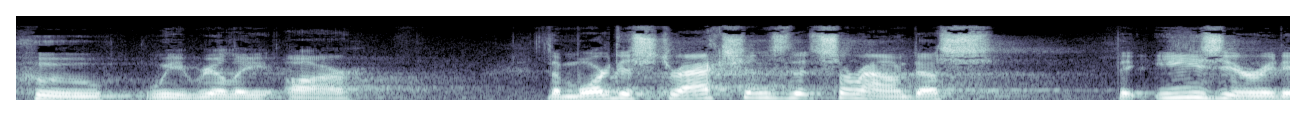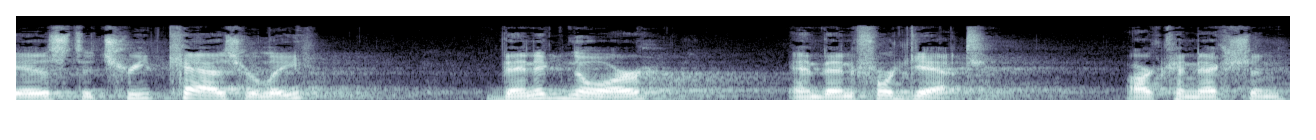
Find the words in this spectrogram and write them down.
who we really are. The more distractions that surround us, the easier it is to treat casually, then ignore, and then forget our connection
